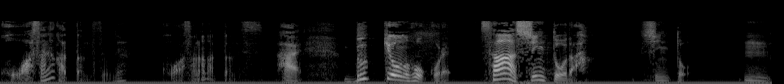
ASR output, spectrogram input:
壊さなかったんですよね。壊さなかったんです。はい。仏教の方、これ。さあ、神道だ。神道。うん。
